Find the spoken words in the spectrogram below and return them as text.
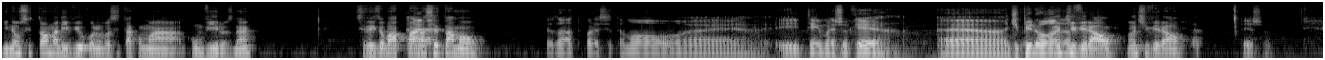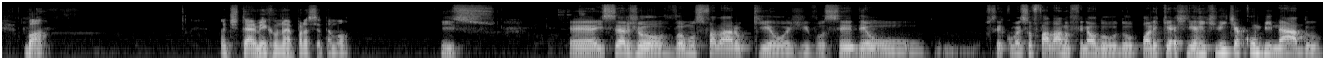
E não se toma Advil quando você tá com, uma, com vírus, né? Você tem que tomar paracetamol. Exato, paracetamol, é, e tem mais o quê? É, de pirona. Antiviral, antiviral. Isso. Bom, antitérmico, né? Paracetamol. Isso. É, e Sérgio, vamos falar o que hoje? Você deu um- você começou a falar no final do, do podcast e a gente nem tinha combinado.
